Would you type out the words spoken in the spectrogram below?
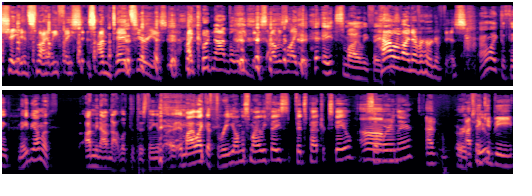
shaded smiley faces. I'm dead serious. I could not believe this. I was like, Eight smiley faces. how have I never heard of this? I like to think maybe I'm a. I mean, I've not looked at this thing. Am, am I like a three on the smiley face Fitzpatrick scale somewhere in there? I, Or I think you'd be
